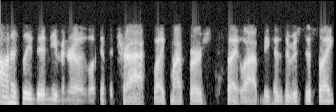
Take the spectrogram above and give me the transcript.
honestly didn't even really look at the track like my first sight lap because it was just like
